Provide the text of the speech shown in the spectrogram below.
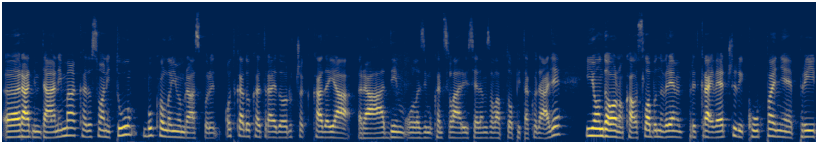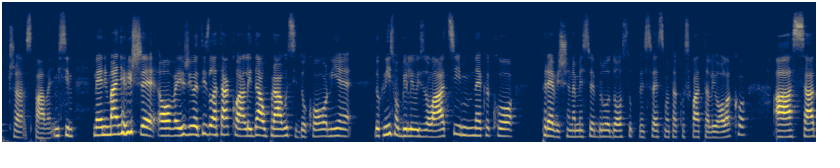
radnim danima, kada su oni tu, bukvalno imam raspored. Od kada do kada traje doručak, kada ja radim, ulazim u kancelariju, sedam za laptop i tako dalje. I onda ono, kao slobodno vreme pred kraj večeri, kupanje, priča, spavanje. Mislim, meni manje više ovaj, život izgleda tako, ali da, u pravu si, dok ovo nije, dok nismo bili u izolaciji, nekako previše nam je sve bilo dostupno, sve smo tako shvatali olako. A sad,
